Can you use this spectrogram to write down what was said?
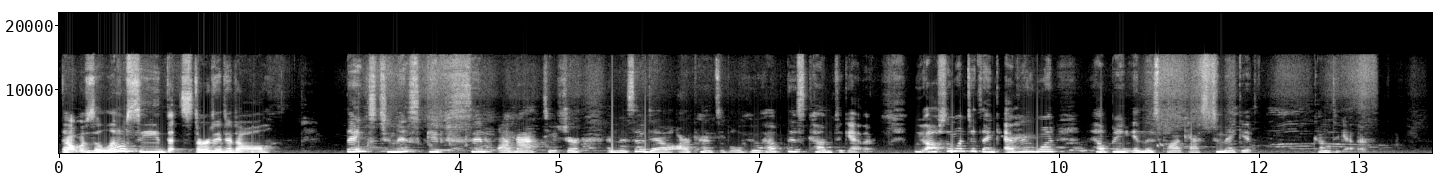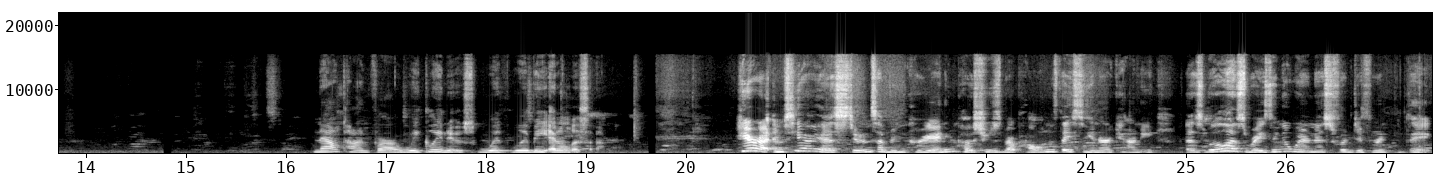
That was a little seed that started it all. Thanks to Miss Gibson, our math teacher, and Miss Odell, our principal, who helped this come together. We also want to thank everyone helping in this podcast to make it come together. Now, time for our weekly news with Libby and Alyssa. Here at MCIS, students have been creating posters about problems they see in our county, as well as raising awareness for different things.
